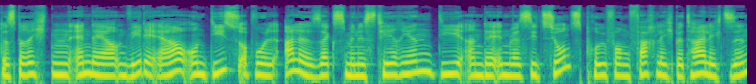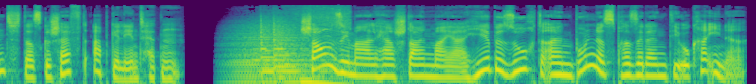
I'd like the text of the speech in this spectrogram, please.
Das berichten NDR und WDR und dies, obwohl alle sechs Ministerien, die an der Investitionsprüfung fachlich beteiligt sind, das Geschäft abgelehnt hätten. Schauen Sie mal, Herr Steinmeier, hier besucht ein Bundespräsident die Ukraine.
